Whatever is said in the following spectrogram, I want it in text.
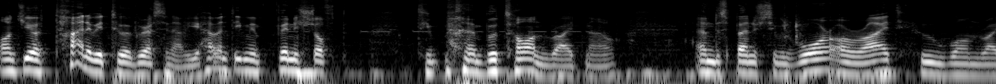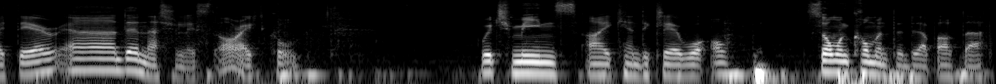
Aren't you a tiny bit too aggressive now? You haven't even finished off Bhutan right now. And the Spanish Civil War, alright, who won right there? And the Nationalists, alright, cool. Which means I can declare war. Oh, someone commented about that.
